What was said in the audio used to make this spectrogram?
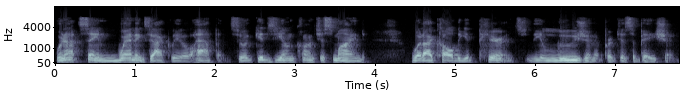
We're not saying when exactly it'll happen. So it gives the unconscious mind what I call the appearance, the illusion of participation.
